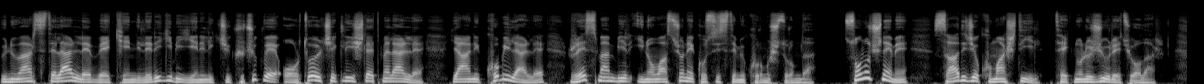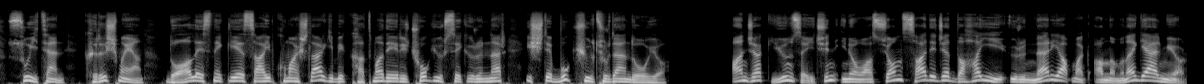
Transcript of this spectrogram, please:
üniversitelerle ve kendileri gibi yenilikçi küçük ve orta ölçekli işletmelerle, yani KOBİ'lerle resmen bir inovasyon ekosistemi kurmuş durumda. Sonuç ne mi? Sadece kumaş değil, teknoloji üretiyorlar. Su iten, kırışmayan, doğal esnekliğe sahip kumaşlar gibi katma değeri çok yüksek ürünler işte bu kültürden doğuyor. Ancak Yunsa için inovasyon sadece daha iyi ürünler yapmak anlamına gelmiyor.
